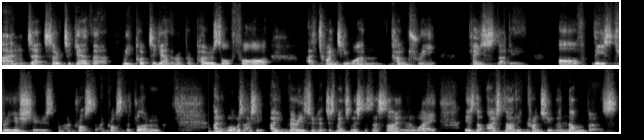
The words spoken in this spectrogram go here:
And uh, so together we put together a proposal for a 21 country case study of these three issues across across the globe. And what was actually, I think, very interesting, I just mentioned this as an aside in a way, is that I started crunching the numbers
